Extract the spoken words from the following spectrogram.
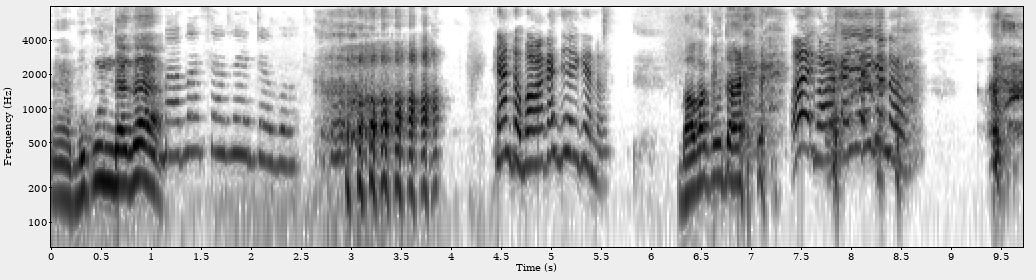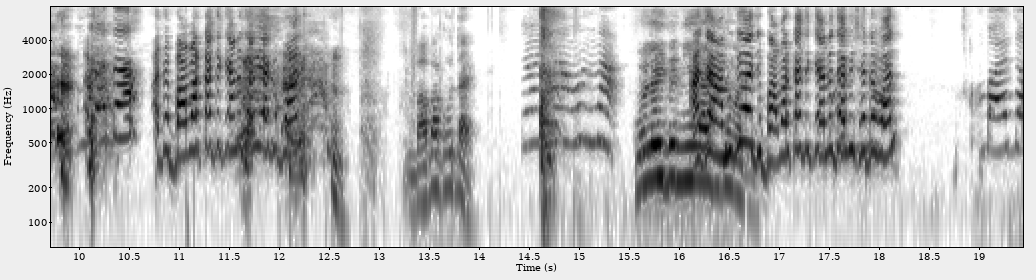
হ্যাঁ, বুকুন দাদা। বাবা কেন তো বাবার কাছে যাই কেন? বাবা কোথায়? ওই বাবার কাছে যাই কেন? আচ্ছা বাবার কাছে কেন যাবি আগে বল। বাবা কোথায়? কোলেই তো নিয়ে আচ্ছা আমি কি। বলছি বাবার কাছে কেন যাবি সেটা বল। আচ্ছা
